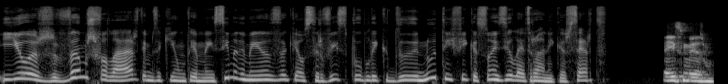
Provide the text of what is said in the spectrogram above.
E hoje vamos falar, temos aqui um tema em cima da mesa, que é o Serviço Público de Notificações Eletrónicas, certo? É isso mesmo.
